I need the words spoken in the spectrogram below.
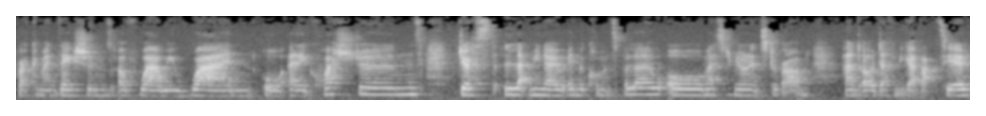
recommendations of where we went or any questions just let me know in the comments below or message me on instagram and i'll definitely get back to you.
